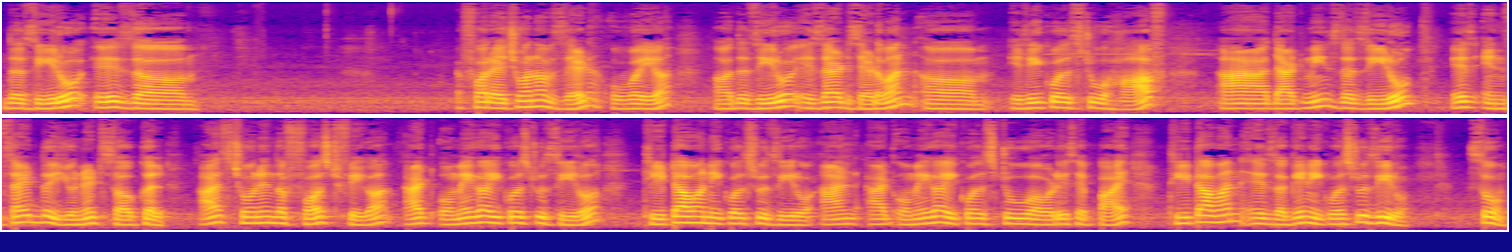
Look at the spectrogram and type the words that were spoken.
the 0 is uh, for h1 of z over here uh, the 0 is that z1 um, is equals to half. Uh, that means the 0 is inside the unit circle. As shown in the first figure at omega equals to 0 theta 1 equals to 0 and at omega equals to uh, what do you say pi theta 1 is again equals to 0 so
